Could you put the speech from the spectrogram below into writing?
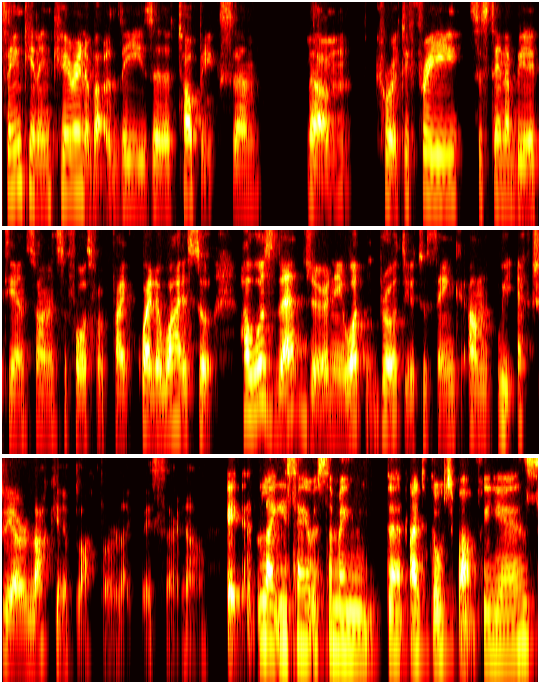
thinking and caring about these uh, topics um, um, cruelty free, sustainability, and so on and so forth for quite, a while. So, how was that journey? What brought you to think um, we actually are lacking a platform like this right now? It, like you say, it was something that I'd thought about for years,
